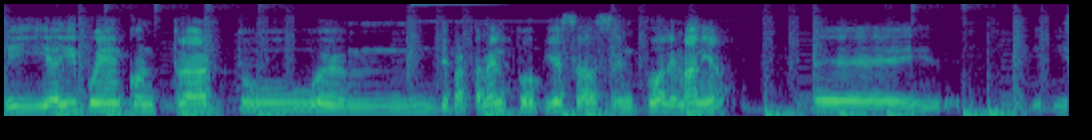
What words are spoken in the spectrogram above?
Y ahí puedes encontrar tu em, departamento, piezas en toda Alemania. Eh, y,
